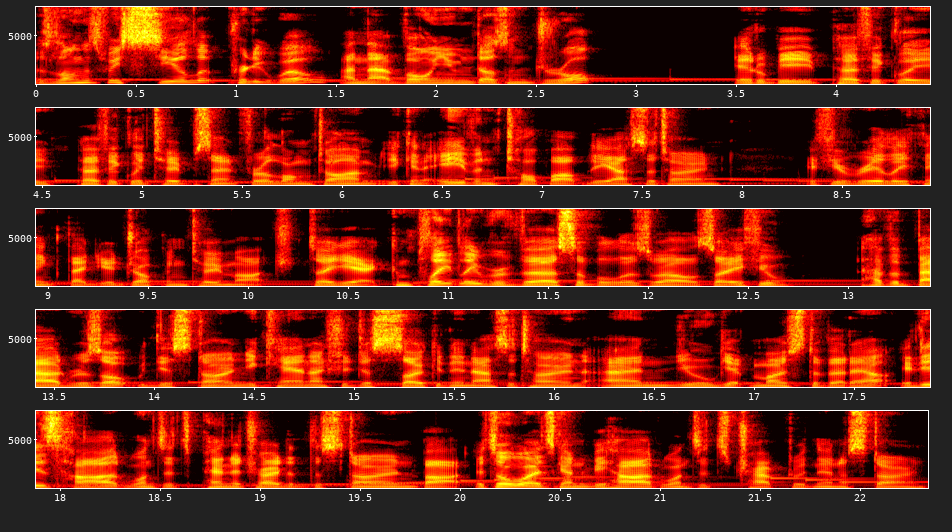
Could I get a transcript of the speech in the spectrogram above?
as long as we seal it pretty well and that volume doesn't drop, it'll be perfectly, perfectly 2% for a long time. You can even top up the acetone if you really think that you're dropping too much. So yeah, completely reversible as well. So if you have a bad result with your stone, you can actually just soak it in acetone and you'll get most of it out. It is hard once it's penetrated the stone, but it's always going to be hard once it's trapped within a stone.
